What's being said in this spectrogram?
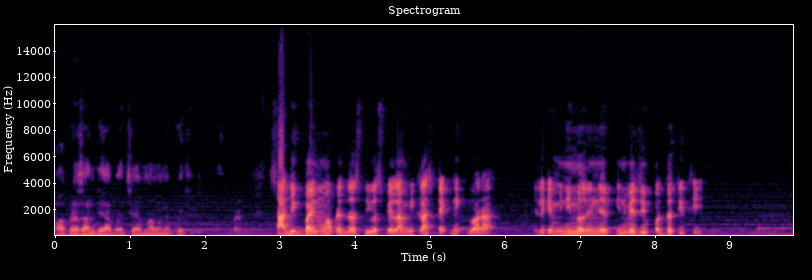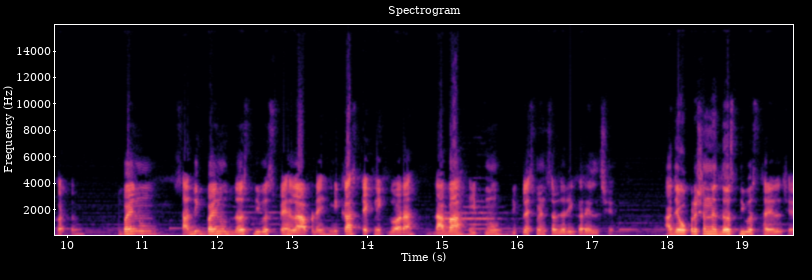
ઓપરેશન થયા પછી હમણાં મને કોઈ તકલીફ સાદિકભાઈનું આપણે દસ દિવસ પહેલાં મિકાસ ટેકનિક દ્વારા એટલે કે મિનિમલ ઇન્વેઝિવ પદ્ધતિથી કટ ભાઈનું સાદિકભાઈનું દસ દિવસ પહેલાં આપણે મિકાસ ટેકનિક દ્વારા ડાબા હિપનું રિપ્લેસમેન્ટ સર્જરી કરેલ છે. આજે ઓપરેશનને દસ દિવસ થયેલ છે.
